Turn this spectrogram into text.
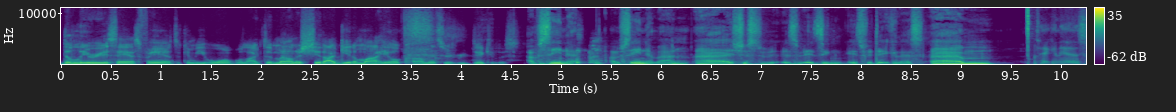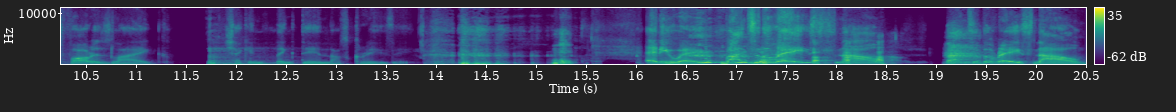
delirious ass fans can be horrible. Like the amount of shit I get in my hell comments is ridiculous. I've seen it. I've seen it, man. Uh, it's just it's it's it's ridiculous. Um, taking it as far as like checking LinkedIn. That's crazy. anyway, back to the race now. Back to the race now.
